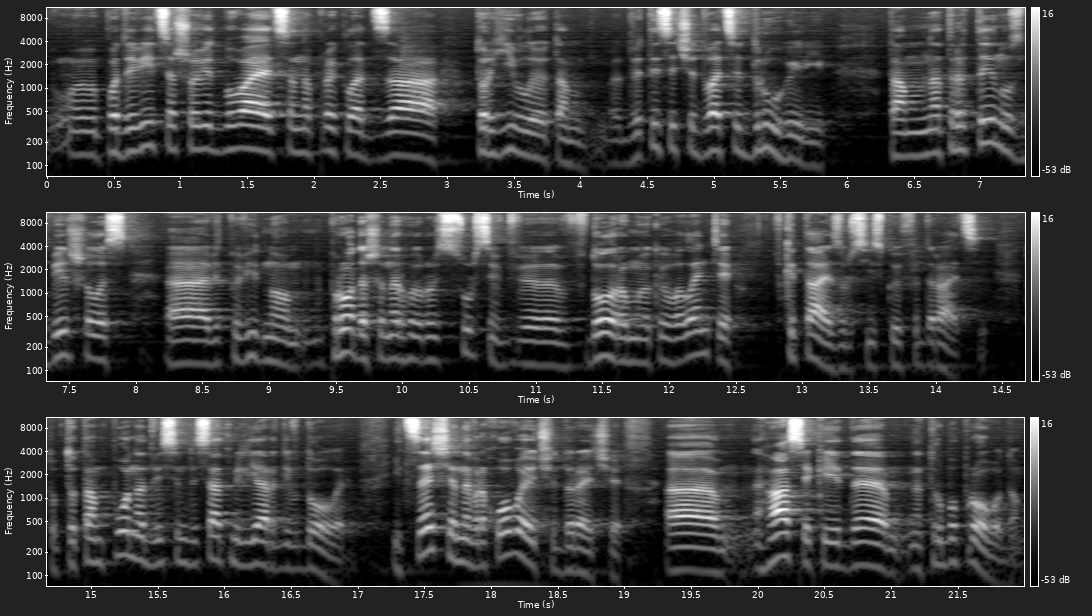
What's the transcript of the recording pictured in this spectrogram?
Е, Подивіться, що відбувається, наприклад, за торгівлею там 2022 рік. Там на третину збільшилось е, відповідно продаж енергоресурсів е, в доларовому еквіваленті в Китаї з Російської Федерації. Тобто там понад 80 мільярдів доларів. І це ще не враховуючи, до речі, е, газ, який йде трубопроводом.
